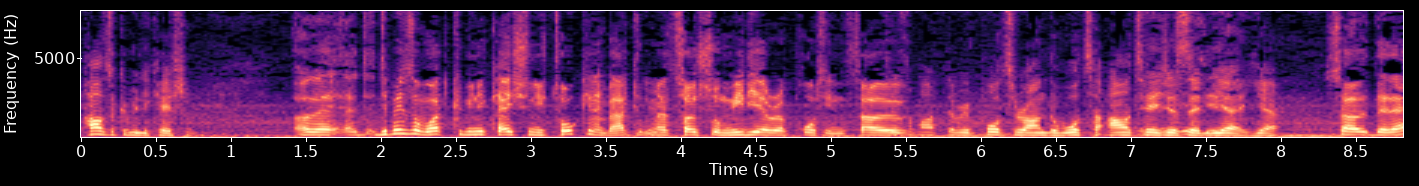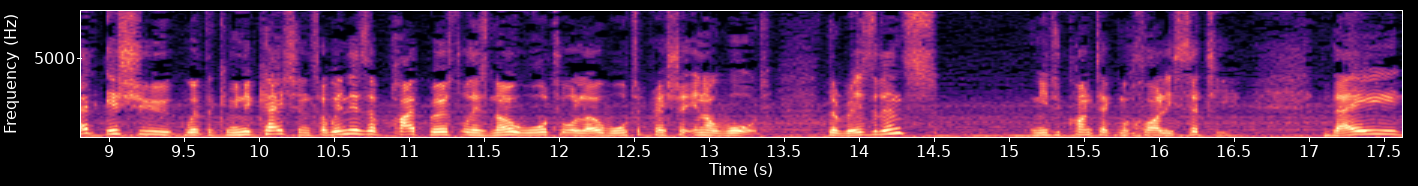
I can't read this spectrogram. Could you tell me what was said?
How's the communication? Okay, it depends on what communication you're talking about. Talking yeah. about social media reporting. So Just about the reports around the water outages and yeah, yeah. So that issue with the communication. So when there's a pipe burst or there's no water or low water pressure in a ward, the residents need to contact Mogale City. They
